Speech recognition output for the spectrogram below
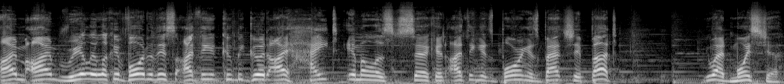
I'm I'm really looking forward to this. I think it could be good. I hate Imola's circuit. I think it's boring as batshit, but you add moisture.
